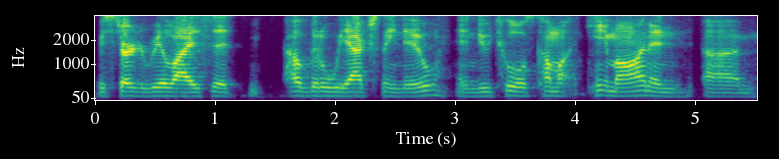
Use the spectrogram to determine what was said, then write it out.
we started to realize that how little we actually knew and new tools come on, came on and um,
